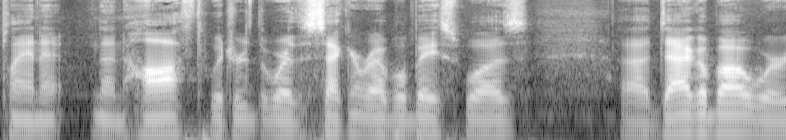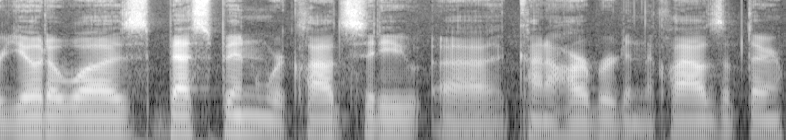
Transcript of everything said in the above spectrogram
planet, and then Hoth, which where the second rebel base was, uh, Dagobah, where Yoda was, Bespin, where Cloud City uh, kind of harbored in the clouds up there,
